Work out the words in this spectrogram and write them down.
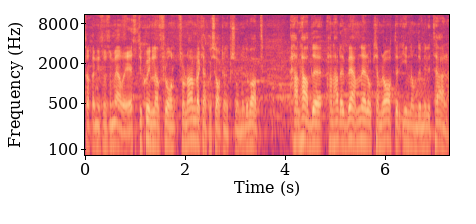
trochę niezrozumiałe jest. till skillnad från, från andra kanske saknade personer, det var att han hade, han hade vänner och kamrater inom det militära.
